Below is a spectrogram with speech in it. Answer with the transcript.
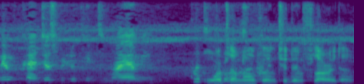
maybe we can just relocate to Miami. What do you What think? am I going to do in Florida?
